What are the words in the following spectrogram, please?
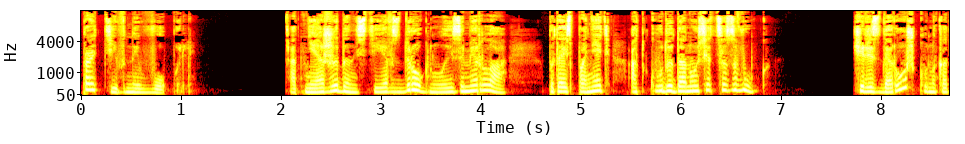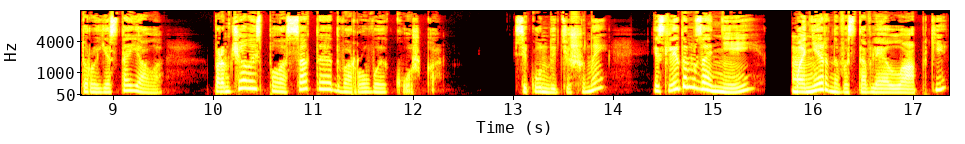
противный вопль. От неожиданности я вздрогнула и замерла, пытаясь понять, откуда доносится звук. Через дорожку, на которой я стояла, промчалась полосатая дворовая кошка. Секунды тишины, и следом за ней, манерно выставляя лапки,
